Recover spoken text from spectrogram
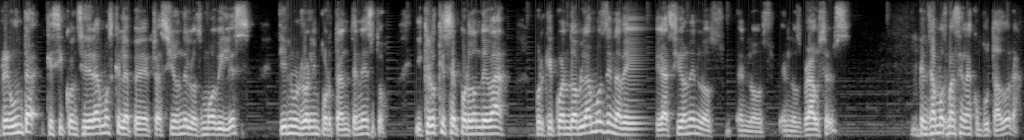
Pregunta que si consideramos que la penetración de los móviles tiene un rol importante en esto. Y creo que sé por dónde va, porque cuando hablamos de navegación en los, en los, en los browsers, pensamos más en la computadora,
